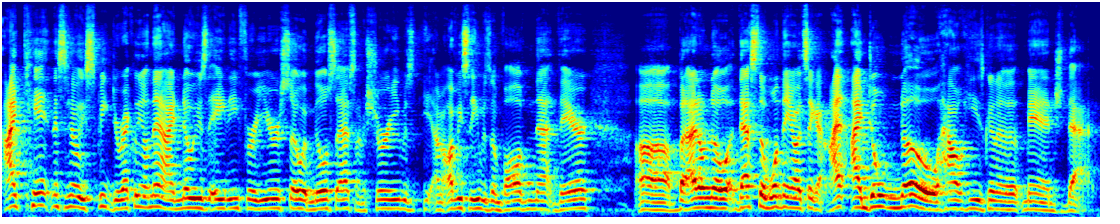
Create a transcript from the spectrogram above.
I can't necessarily speak directly on that. I know he's the AD for a year or so at Millsaps. I'm sure he was, obviously, he was involved in that there. Uh, but I don't know. That's the one thing I would say. I, I don't know how he's going to manage that.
